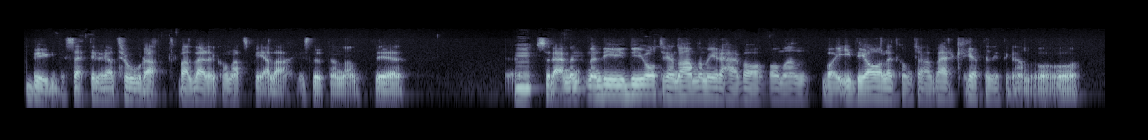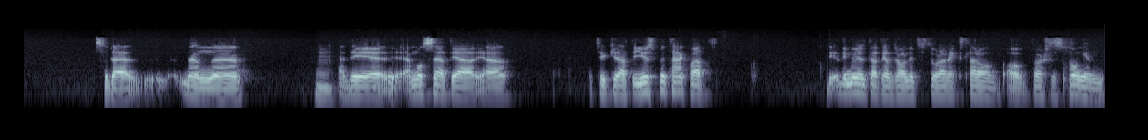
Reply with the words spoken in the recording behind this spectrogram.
byggd sett till hur jag tror att Valverde kommer att spela i slutändan. Det, Mm. sådär. Men, men det är ju det är återigen, då hamnar man i det här vad, vad, man, vad är idealet kontra verkligheten lite grann. Och, och sådär. Men eh, Mm. ja, det, jag måste säga att jag, jag, jag tycker att just med tanke på att det, det är möjligt att jag drar lite stora växlar av, av försäsongen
